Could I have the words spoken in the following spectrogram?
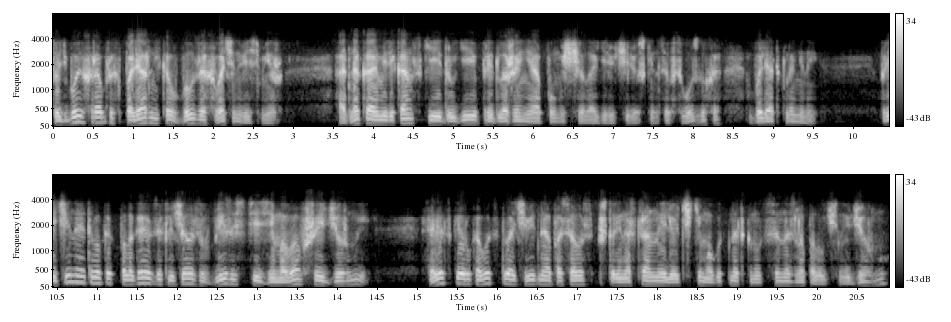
Судьбой храбрых полярников был захвачен весь мир. Однако американские и другие предложения о помощи лагерю челюскинцев с воздуха были отклонены. Причина этого, как полагают, заключалась в близости зимовавшей джурмы. Советское руководство, очевидно, опасалось, что иностранные летчики могут наткнуться на злополучную джурму.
